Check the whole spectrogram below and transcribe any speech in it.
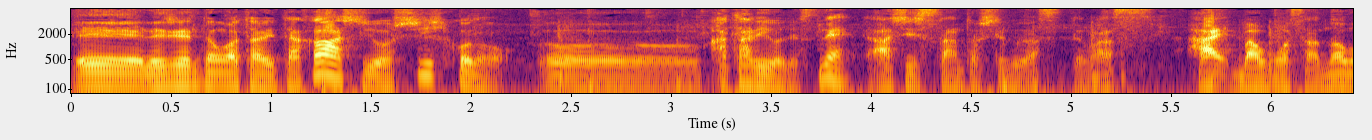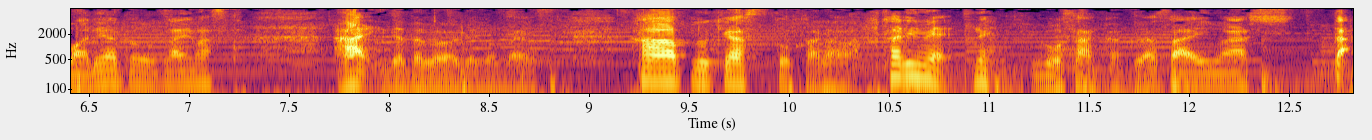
えー、レジェンド語り高橋義彦の、語りをですね、アシスタントしてくださってます。はい、バボさんどうもありがとうございます。はい、いたところでございます。カープキャストからは2人目ね、ご参加くださいました。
